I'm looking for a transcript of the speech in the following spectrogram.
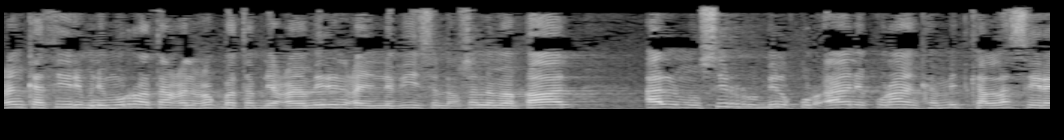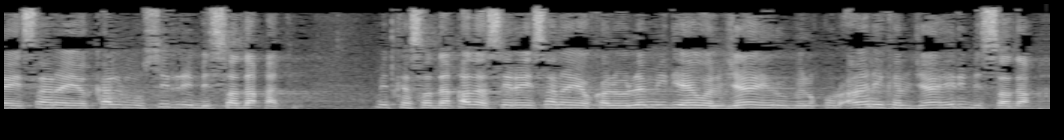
can kahiir bni murata can cuqbata bni caamirin can الnabiy sal ly slama qaal almusiru bilqur'aani qur-aanka midka la siraysanayo kalmusiri bsadaqati midka sadaqada siraysanayo kaleu la mid yahay waljaahiru bilqur'aani kaljaahiri bisadaqa.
